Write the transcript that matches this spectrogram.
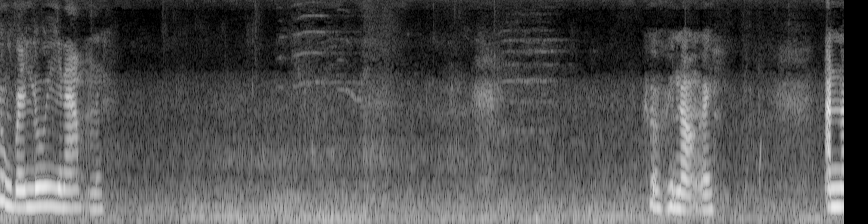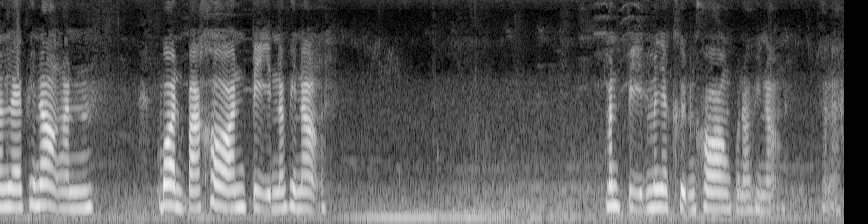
ลงไปลุยน้ำเลยเออพี่น้องเลยอันนั้นแหละพี่น้องอันบ่อนปลาคออันปีนนะพี่น้อง มันปีนมันจะขึ้นคลองพุ่นนะพี่น้องนั่นนะ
